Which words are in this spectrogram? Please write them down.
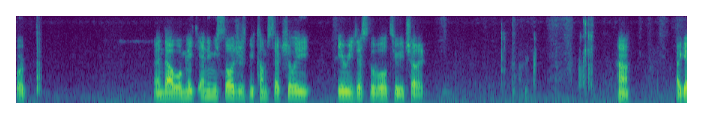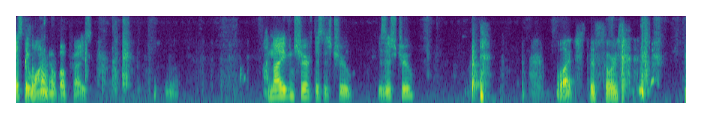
or and that will make enemy soldiers become sexually irresistible to each other. Huh. I guess they won a Sometimes- Nobel Prize. I'm not even sure if this is true. Is this true? Watch the source.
